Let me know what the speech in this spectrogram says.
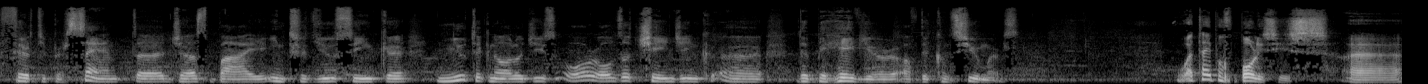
30% just by introducing new technologies or also changing the behavior of the consumers. What type of policies uh,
